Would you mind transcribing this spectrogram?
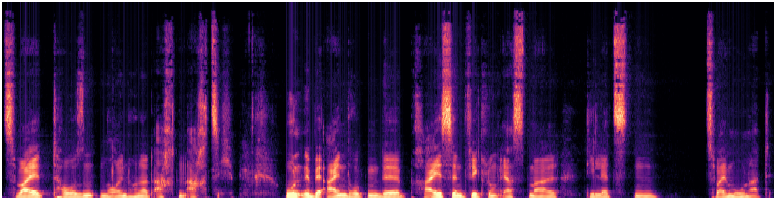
2988 und eine beeindruckende Preisentwicklung erstmal die letzten zwei Monate.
